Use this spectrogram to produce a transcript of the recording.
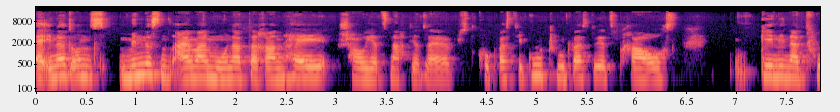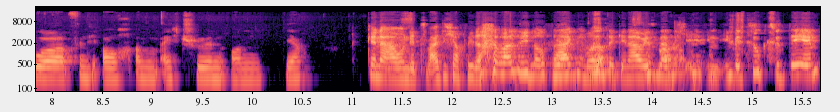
erinnert uns mindestens einmal im Monat daran, hey, schau jetzt nach dir selbst, guck, was dir gut tut, was du jetzt brauchst, geh in die Natur, finde ich auch ähm, echt schön und ja. Genau, und jetzt weiß ich auch wieder, was ich noch sagen wollte, genau, ist nämlich in, in Bezug zu dem,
